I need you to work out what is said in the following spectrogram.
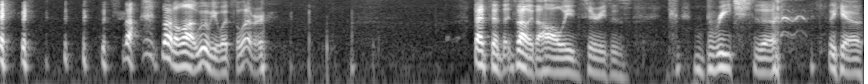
now. it's not it's not a long movie whatsoever. That said, it's not like the Halloween series has breached the the uh,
